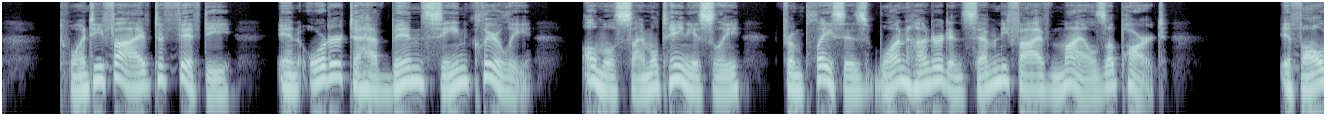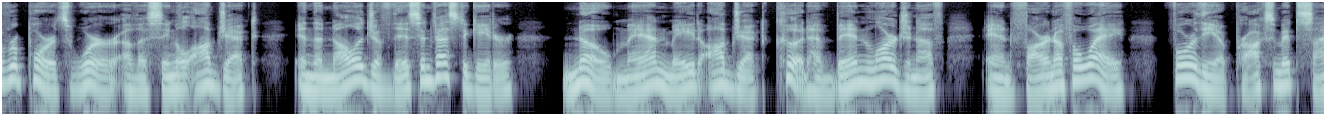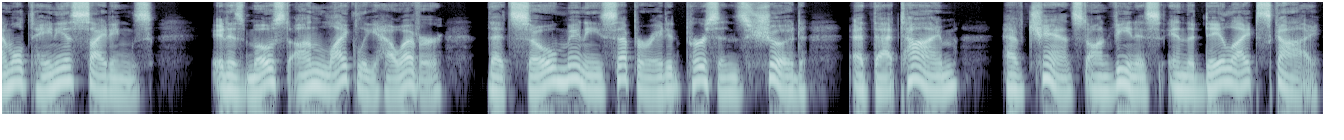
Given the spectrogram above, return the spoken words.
25 to 50, in order to have been seen clearly, almost simultaneously, from places 175 miles apart. If all reports were of a single object, in the knowledge of this investigator, no man made object could have been large enough and far enough away for the approximate simultaneous sightings. It is most unlikely, however, that so many separated persons should, at that time, have chanced on Venus in the daylight sky.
